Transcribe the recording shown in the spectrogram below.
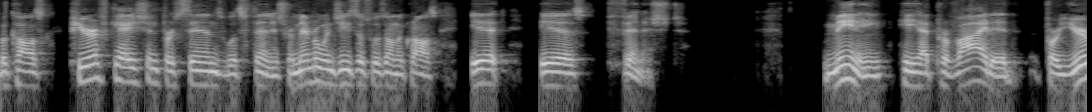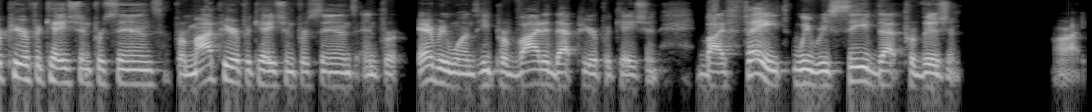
Because purification for sins was finished. Remember when Jesus was on the cross? It is finished. Meaning, he had provided for your purification for sins, for my purification for sins, and for everyone's. He provided that purification. By faith, we received that provision. All right.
